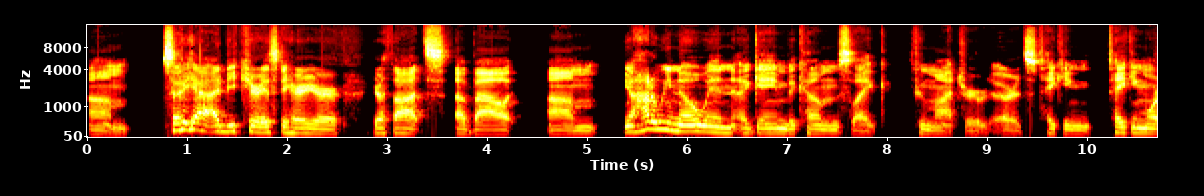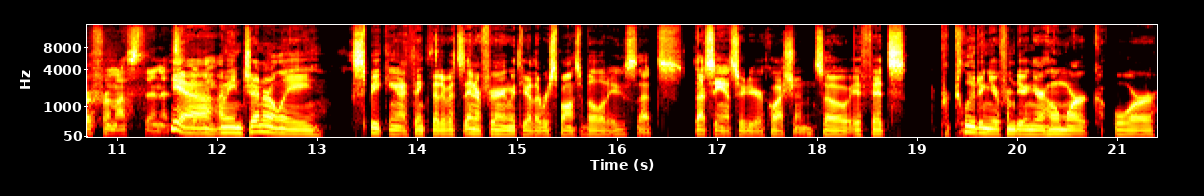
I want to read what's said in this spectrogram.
Um, so yeah, I'd be curious to hear your your thoughts about um, you know how do we know when a game becomes like too much or or it's taking taking more from us than it's yeah. Giving? I mean, generally speaking, I think that if it's interfering with your other responsibilities, that's that's the answer to your question. So if it's precluding you from doing your homework or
